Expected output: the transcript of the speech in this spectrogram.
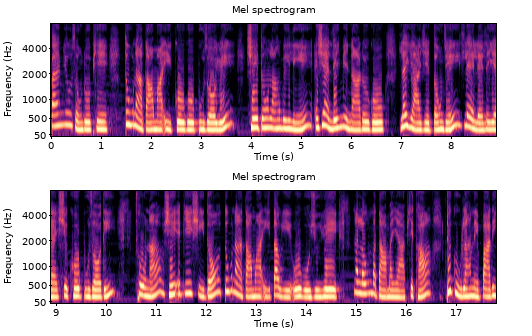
ပန်းမျိုးစုံတို့ဖြင့်သူ့နာသားမ၏ကိုကိုပူဇော်၍ရေသွန်းလောင်းပြီးလျင်အရက်လေးမျက်နာတို့ကိုလက်ရာရစ်သုံးချိန်လှဲ့လဲလျက်ရှ िख ိုးပူဇော်သည် ထို့နောက်ရေအပြည့်ရှိသောသူနာသားမ၏တောက်ရီအိုးကိုယူ၍နှလုံးမသားမယာဖြစ်ခါဒုကူလာနှင့်ပါရိ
